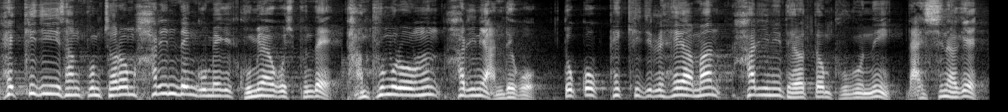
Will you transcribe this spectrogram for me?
패키지 상품처럼 할인된 금액에 구매하고 싶은데 단품으로는 할인이 안 되고 또 꼭 패키지를 해야만 할인이 되었던 부분이 날씬하게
